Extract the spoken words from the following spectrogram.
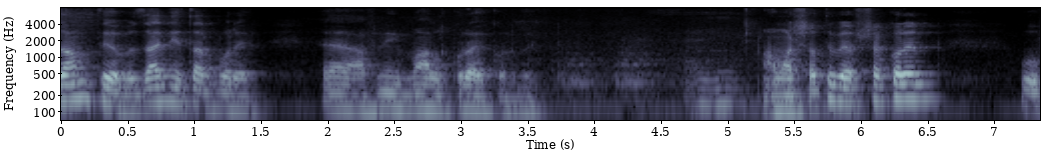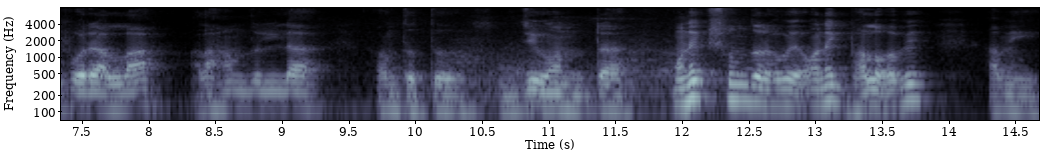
জানতে হবে, জানিয়ে তারপরে আপনি মাল ক্রয় করবেন। আমার সাথে ব্যবসা করেন, উপরে আল্লাহ, আলহামদুলিল্লাহ, অন্তত জীবনটা অনেক সুন্দর হবে, অনেক ভালো হবে। আমি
